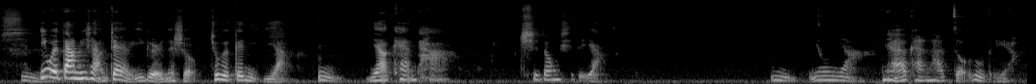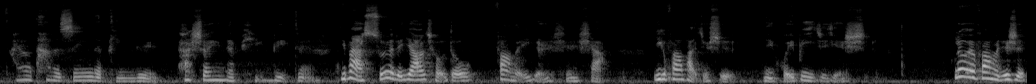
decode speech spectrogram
是因为当你想占有一个人的时候，就会跟你一样，嗯你要看他吃东西的样子，嗯优雅，你还要看他走路的样子，还有他的声音的频率，他声音的频率。对，你把所有的要求都放在一个人身上，一个方法就是你回避这件事，另外一个方法就是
